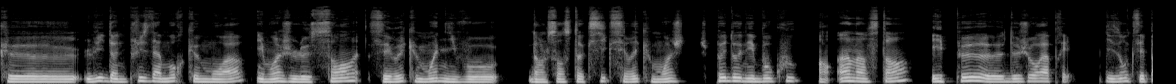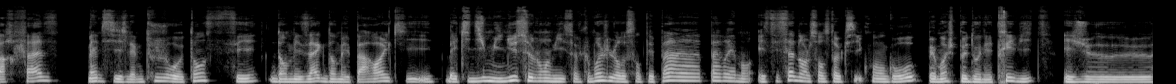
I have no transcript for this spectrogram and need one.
que lui donne plus d'amour que moi, et moi je le sens. C'est vrai que moi niveau dans le sens toxique, c'est vrai que moi je, peux donner beaucoup en un instant et peu euh, deux jours après. Disons que c'est par phase, même si je l'aime toujours autant, c'est dans mes actes, dans mes paroles qui, bah, qui diminuent selon lui. Sauf que moi, je le ressentais pas, pas vraiment. Et c'est ça dans le sens toxique où en gros, bah, moi, je peux donner très vite et je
